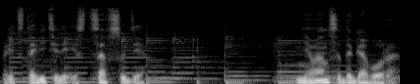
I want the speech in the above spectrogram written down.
представителя истца в суде. Нюансы договора.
